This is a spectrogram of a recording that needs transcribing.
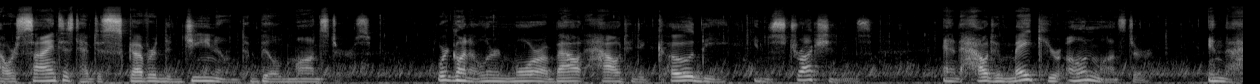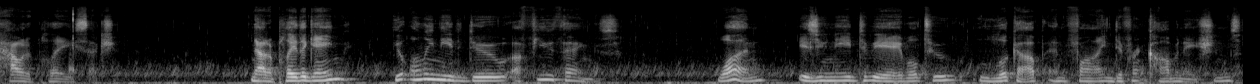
our scientists have discovered the genome to build monsters. We're going to learn more about how to decode the instructions and how to make your own monster in the How to Play section. Now, to play the game, you only need to do a few things. One is you need to be able to look up and find different combinations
